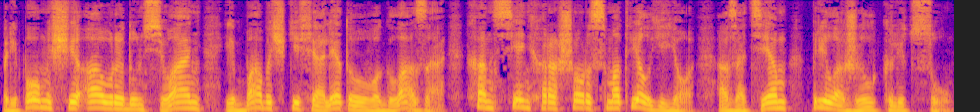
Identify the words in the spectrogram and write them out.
При помощи ауры Дунсюань и бабочки фиолетового глаза Хан Сень хорошо рассмотрел ее, а затем приложил к лицу.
